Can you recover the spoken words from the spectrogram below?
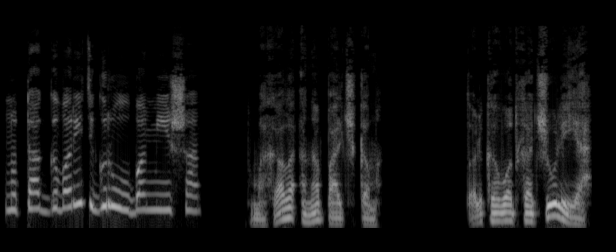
Но так говорить грубо, Миша. Махала она пальчиком. Только вот хочу ли я?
